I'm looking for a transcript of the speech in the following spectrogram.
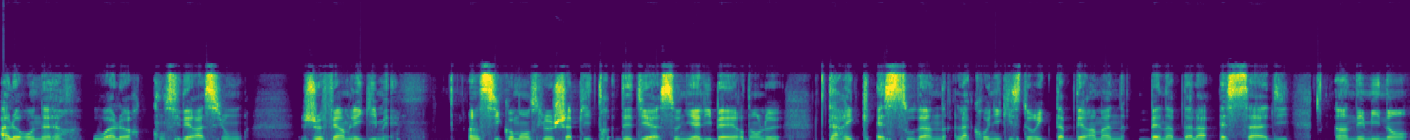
à leur honneur ou à leur considération. Je ferme les guillemets. Ainsi commence le chapitre dédié à Sonny Alibert dans le Tariq es-Soudan, la chronique historique d'Abderrahman Ben Abdallah es-Saadi, un éminent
